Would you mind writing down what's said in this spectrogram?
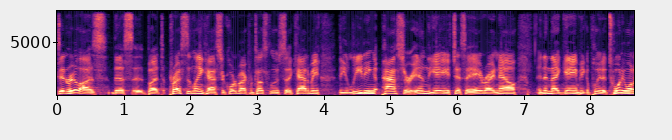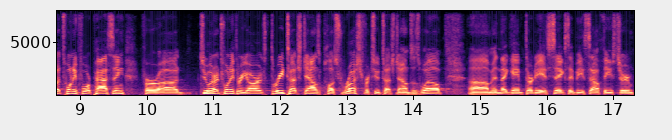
didn't realize this, but Preston Lancaster, quarterback from Tuscaloosa Academy, the leading passer in the AHSAA right now, and in that game he completed 21 to 24 passing for uh, 223 yards, three touchdowns, plus rush for two touchdowns as well. Um, in that game, 38 6, they beat Southeastern.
